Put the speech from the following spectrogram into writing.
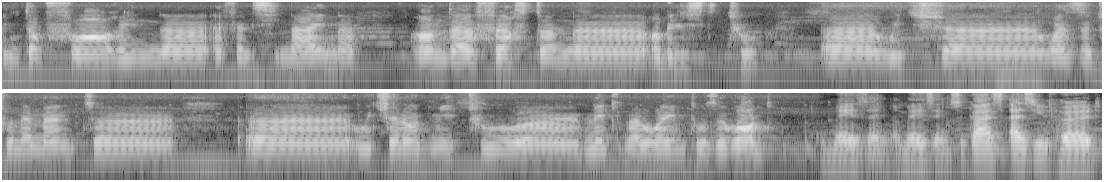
in top 4 in uh, FLC 9, and uh, first on uh, Obelisk 2, uh, which uh, was the tournament uh, uh, which allowed me to uh, make my way into the world. Amazing, amazing. So, guys, as you've heard,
